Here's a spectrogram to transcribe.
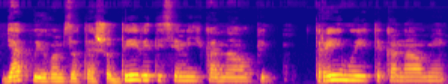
Дякую вам за те, що дивитеся мій канал, підтримуєте канал мій.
